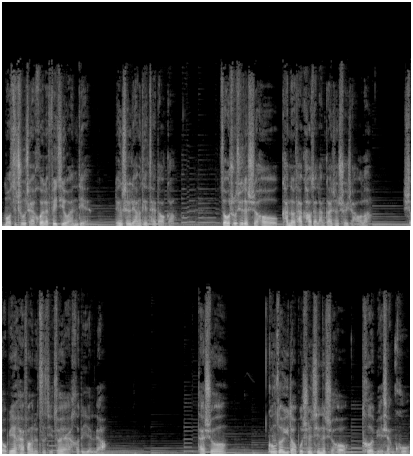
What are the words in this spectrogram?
某次出差回来飞机晚点，凌晨两点才到港，走出去的时候看到他靠在栏杆上睡着了，手边还放着自己最爱喝的饮料。他说。工作遇到不顺心的时候，特别想哭，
